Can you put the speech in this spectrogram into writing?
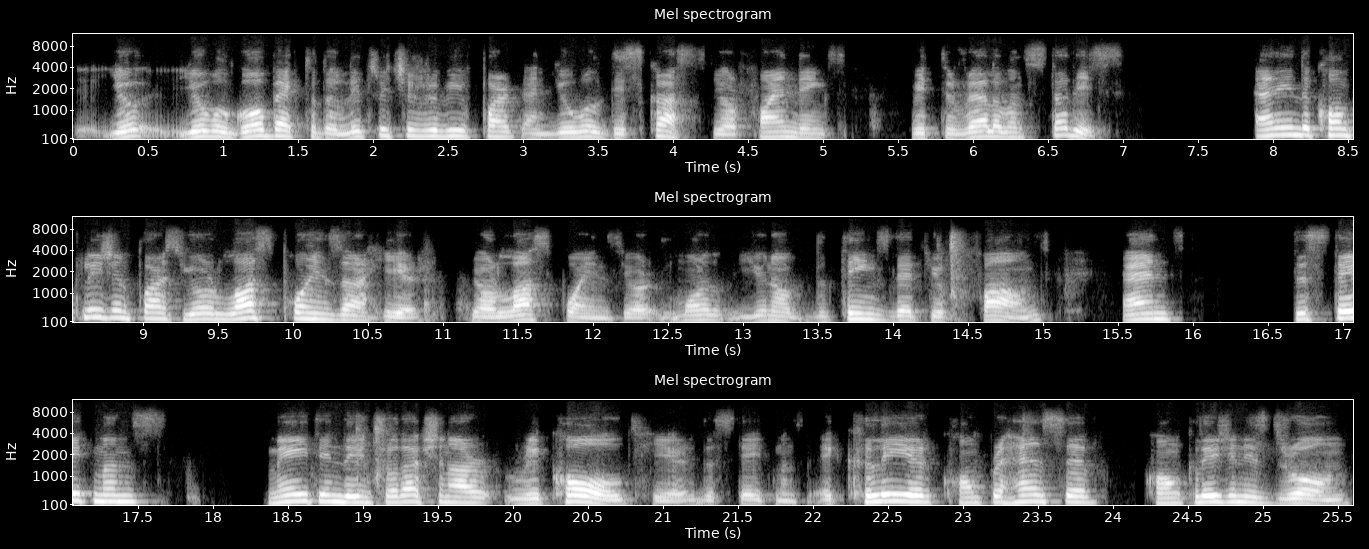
you you will go back to the literature review part and you will discuss your findings with the relevant studies. And in the conclusion parts your last points are here your last points your more you know the things that you found. And the statements made in the introduction are recalled here the statements. A clear comprehensive conclusion is drawn.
